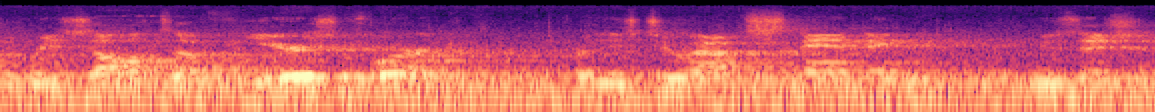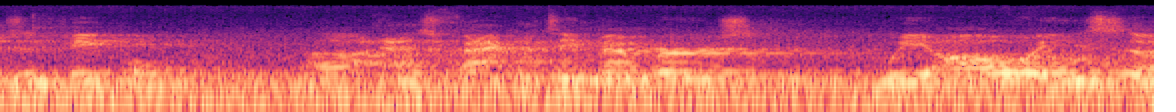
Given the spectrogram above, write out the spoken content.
the result of years of work for these two outstanding musicians and people. Uh, as faculty members, we always uh,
